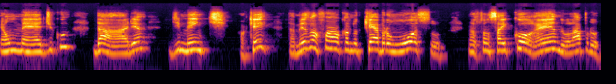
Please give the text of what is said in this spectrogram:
é um médico da área de mente, ok? Da mesma forma, quando quebra um osso nós vamos sair correndo lá para o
